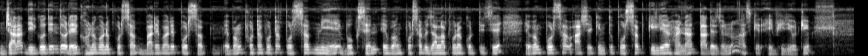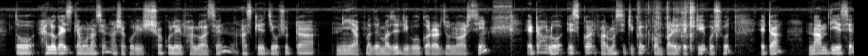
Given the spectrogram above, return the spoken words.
যারা দীর্ঘদিন ধরে ঘন ঘন প্রস্রাব, বারে বারে প্রস্রাব এবং ফোঁটা ফোঁটা প্রস্রাব নিয়ে ভুগছেন এবং প্রস্রাবে জ্বালা পোড়া করতেছে এবং প্রস্রাব আসে কিন্তু প্রস্রাব ক্লিয়ার হয় না, তাদের জন্য আজকের এই ভিডিওটি। তো হ্যালো গাইস কেমন আছেন? আশা করি সকলেই ভালো আছেন। আজকে যে ওষুধটা নিয়ে আপনাদের মাঝে রিভিউ করার জন্য আসছি, এটা হলো স্কোয়ার ফার্মাসিউটিক্যাল কোম্পানির একটি ওষুধ। এটা নাম দিয়েছেন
